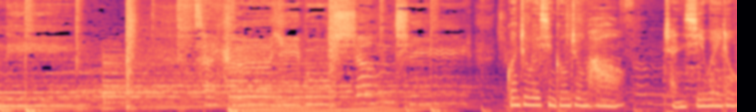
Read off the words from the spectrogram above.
你，才可以不想起。关注微信公众号“晨曦微露”，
